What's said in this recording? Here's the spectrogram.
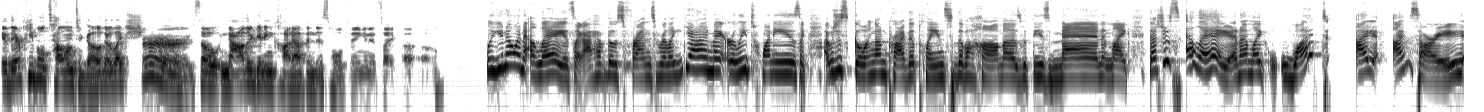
if their people tell them to go, they're like, sure. So now they're getting caught up in this whole thing. And it's like, uh oh. Well, you know, in LA, it's like I have those friends who are like, yeah, in my early 20s, like I was just going on private planes to the Bahamas with these men. And like, that's just LA. And I'm like, what? I I'm sorry.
